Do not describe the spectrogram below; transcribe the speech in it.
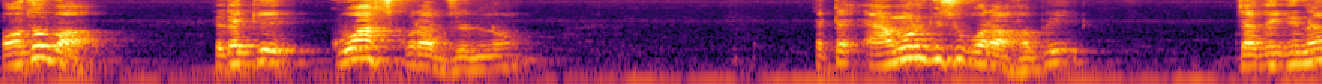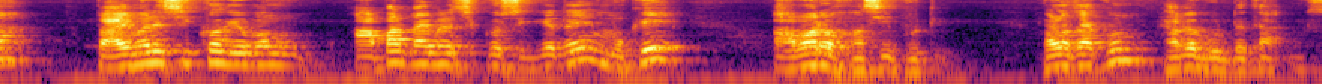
অথবা এটাকে কোয়াশ করার জন্য একটা এমন কিছু করা হবে যাতে কিনা প্রাইমারি শিক্ষক এবং আপার প্রাইমারি শিক্ষক শিক্ষিকাদের মুখে আবারও হাসি ফুটি। ভালো থাকুন have a good day thanks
